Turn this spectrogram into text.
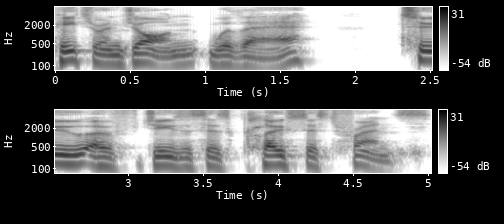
Peter and John were there, two of Jesus' closest friends.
